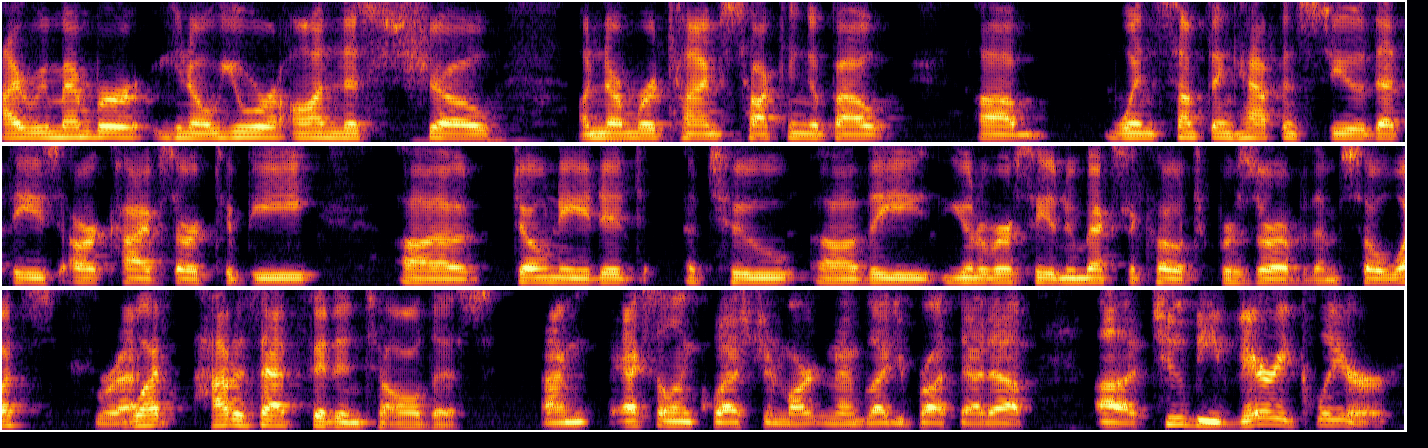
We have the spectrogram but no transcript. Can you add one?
I remember, you know, you were on this show a number of times talking about um, when something happens to you that these archives are to be uh, donated to uh, the University of New Mexico to preserve them. So, what's Correct. what? How does that fit into all this? Um, excellent question, Martin. I'm glad you brought that up. Uh, to be very clear,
